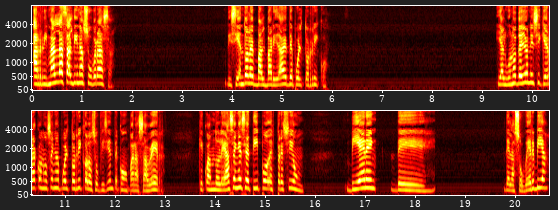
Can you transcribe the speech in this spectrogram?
Arrimar la sardina a su brasa diciéndoles barbaridades de Puerto Rico. Y algunos de ellos ni siquiera conocen a Puerto Rico lo suficiente como para saber que cuando le hacen ese tipo de expresión, vienen de, de la soberbia,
